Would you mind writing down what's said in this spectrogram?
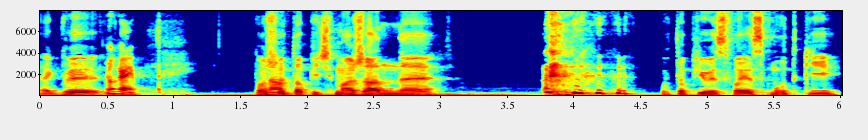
Jakby Okej. poszły No. topić marzannę, utopiły swoje smutki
